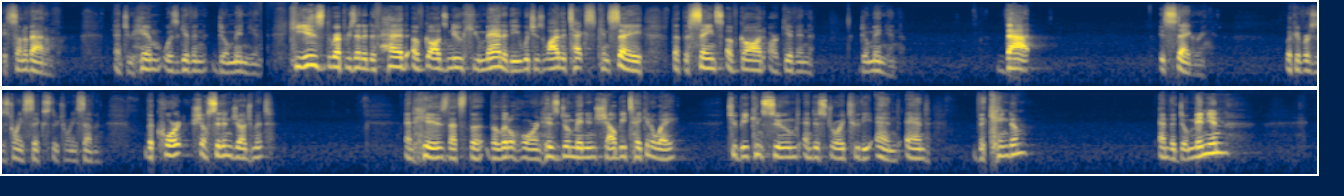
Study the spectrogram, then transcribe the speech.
a son of Adam, and to him was given dominion. He is the representative head of God's new humanity, which is why the text can say that the saints of God are given dominion. That is staggering. Look at verses 26 through 27. The court shall sit in judgment, and his, that's the, the little horn, his dominion shall be taken away, to be consumed and destroyed to the end. And the kingdom and the dominion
